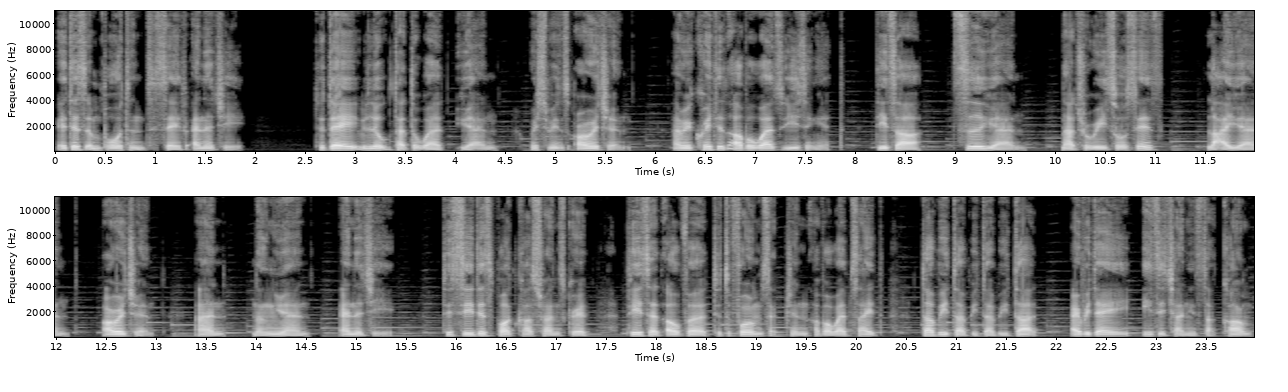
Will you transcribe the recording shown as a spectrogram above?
It is important to save energy. Today we looked at the word yuan, which means origin, and we created other words using it. These are 资源 natural resources, 来源 origin, and 能源 energy. To see this podcast transcript, please head over to the forum section of our website www.everydayeasychinese.com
